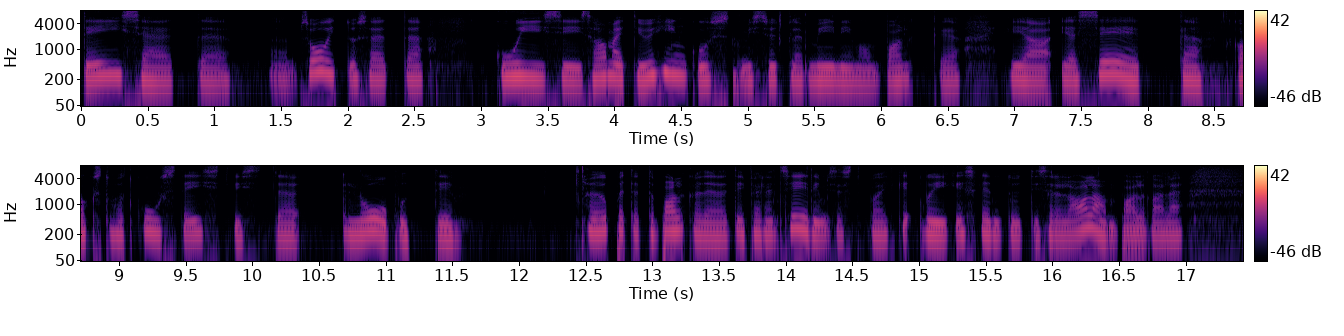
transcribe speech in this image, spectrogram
teised soovitused kui siis ametiühingust, mis ütleb miinimumpalk. Ja, ja, ja see, et kaks tuhat kuusteist vist loobuti õpetajate palkade diferentseerimisest, vaid, või keskenduti sellele alampalgale äh,,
